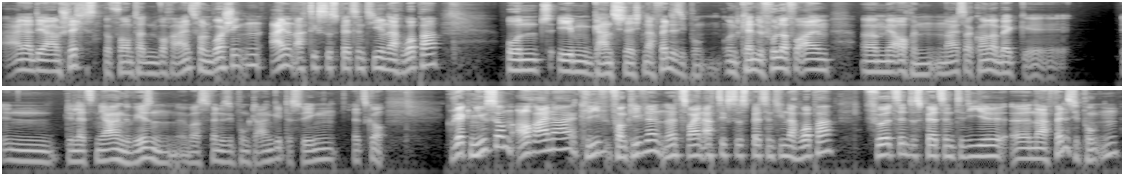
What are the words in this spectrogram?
einer, der am schlechtesten performt hat in Woche 1 von Washington. 81. Perzentil nach Whopper und eben ganz schlecht nach Fantasy-Punkten. Und Kendall Fuller vor allem, ähm, ja auch ein nicer Cornerback äh, in den letzten Jahren gewesen, was Fantasy-Punkte angeht. Deswegen, let's go. Greg Newsom, auch einer von Cleveland, ne, 82. Perzentil nach Whopper, 14. Perzentil äh, nach Fantasy-Punkten.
